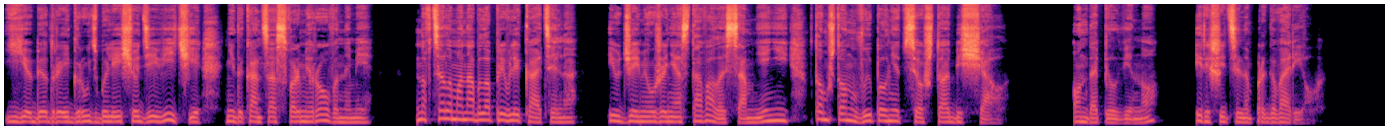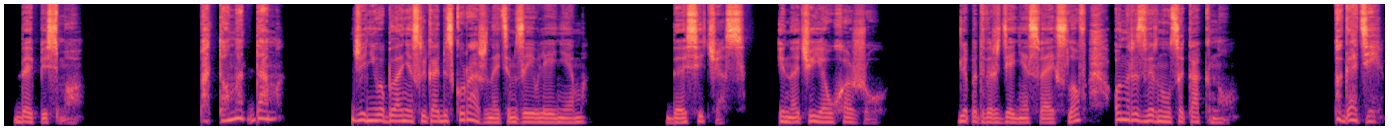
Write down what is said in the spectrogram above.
ее бедра и грудь были еще девичьи, не до конца сформированными. Но в целом она была привлекательна, и у Джейми уже не оставалось сомнений в том, что он выполнит все, что обещал. Он допил вино и решительно проговорил. «Дай письмо». «Потом отдам». Дженнива была несколько обескуражена этим заявлением. «Да сейчас, иначе я ухожу». Для подтверждения своих слов он развернулся к окну. «Погоди».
